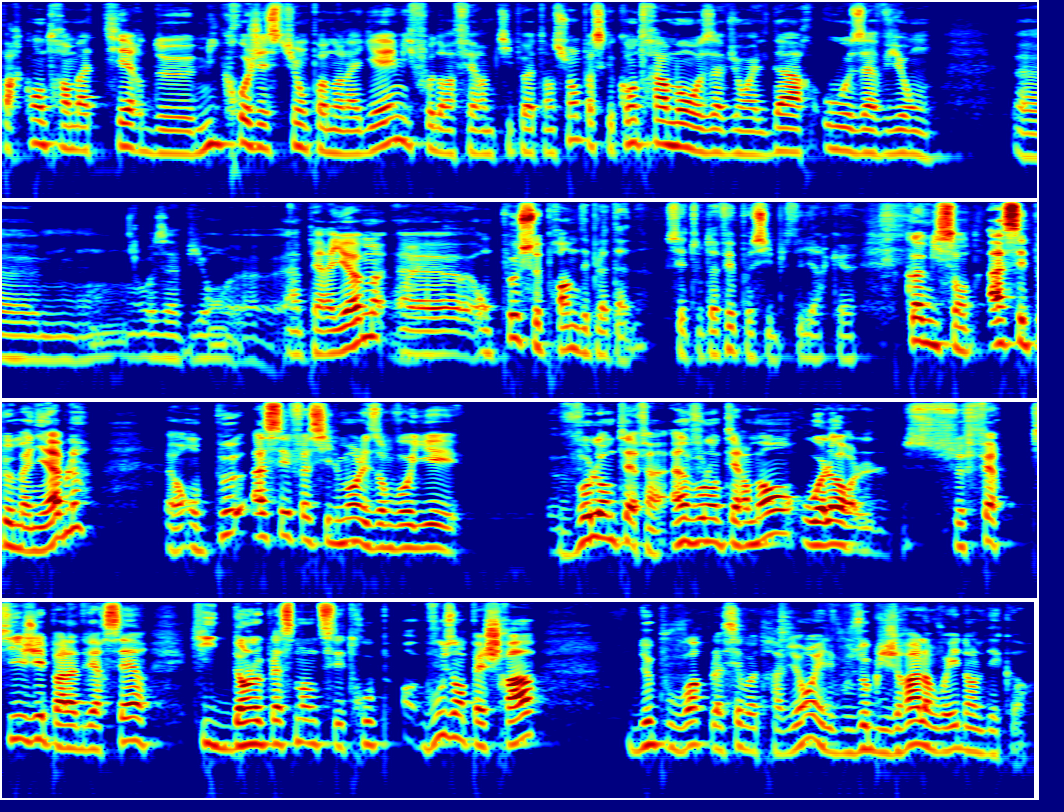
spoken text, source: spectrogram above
par contre, en matière de micro-gestion pendant la game, il faudra faire un petit peu attention parce que contrairement aux avions Eldar ou aux avions euh, aux avions euh, Imperium, euh, on peut se prendre des platanes. C'est tout à fait possible. C'est-à-dire que comme ils sont assez peu maniables, on peut assez facilement les envoyer volontaire, enfin, involontairement ou alors se faire piéger par l'adversaire qui, dans le placement de ses troupes, vous empêchera de pouvoir placer votre avion et vous obligera à l'envoyer dans le décor.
